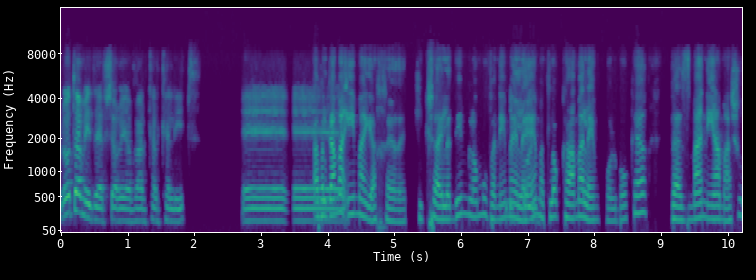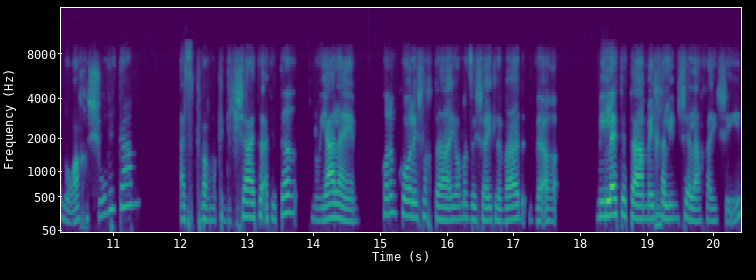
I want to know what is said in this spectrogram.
לא תמיד זה אפשרי, אבל כלכלית. אה, אבל גם אה, האימא היא אחרת, כי כשהילדים לא מובנים נכון. מאליהם, את לא קמה עליהם כל בוקר, והזמן נהיה משהו נורא חשוב איתם, אז את כבר מקדישה, את, את יותר פנויה להם. קודם כל, יש לך את היום הזה שהיית לבד, ומילאת את המיכלים שלך האישיים,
